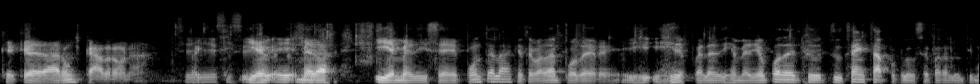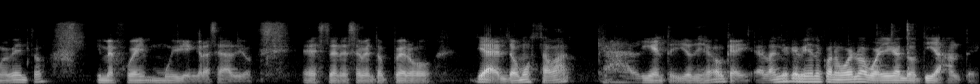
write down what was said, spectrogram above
que quedaron cabronas. Y, él, me da, y él me dice, póntela que te va a dar poderes. Y, después le dije, me dio poder tu, tu tank top porque lo usé para el último evento. Y me fue muy bien, gracias a Dios, este, en ese evento. Pero ya, el domo estaba caliente. Y yo dije, ok, el año que viene cuando vuelva voy a llegar dos días antes.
